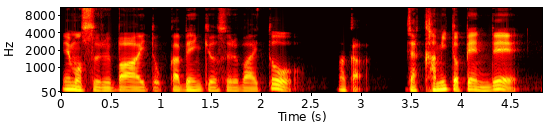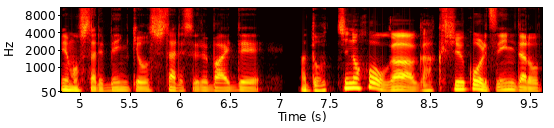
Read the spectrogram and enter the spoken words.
メモする場合とか勉強する場合と、なんか、じゃあ紙とペンでメモしたり勉強したりする場合で、まあ、どっちの方が学習効率いいんだろうっ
